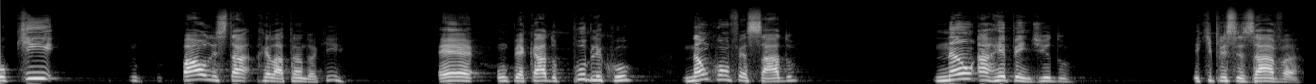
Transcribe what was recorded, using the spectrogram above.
O que Paulo está relatando aqui é um pecado público, não confessado, não arrependido e que precisava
